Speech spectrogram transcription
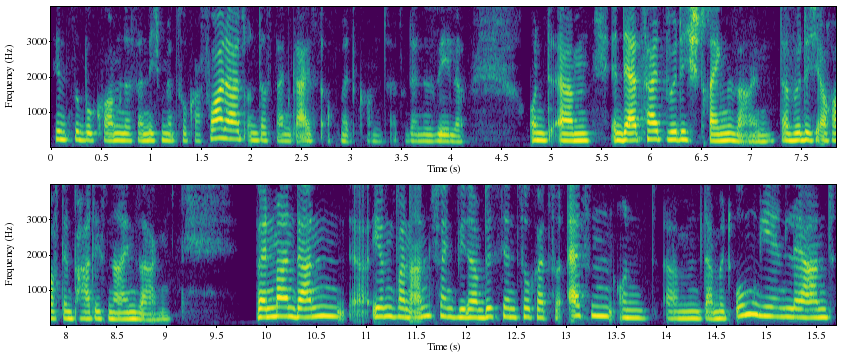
hinzubekommen, dass er nicht mehr Zucker fordert und dass dein Geist auch mitkommt, also deine Seele. Und ähm, in der Zeit würde ich streng sein. Da würde ich auch auf den Partys Nein sagen. Wenn man dann äh, irgendwann anfängt, wieder ein bisschen Zucker zu essen und ähm, damit umgehen lernt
